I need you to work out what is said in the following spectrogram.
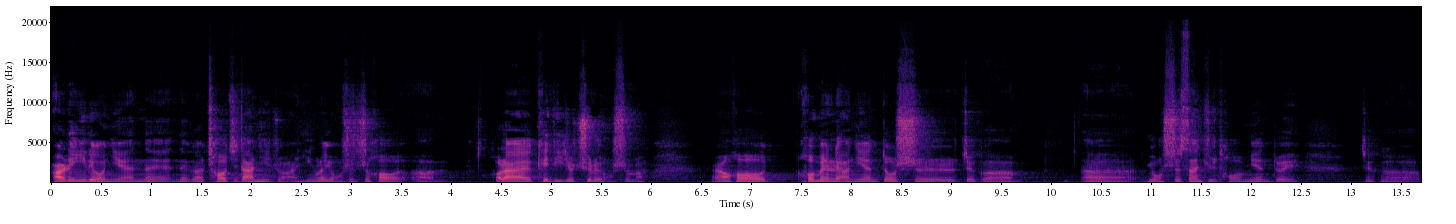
二零一六年那那个超级大逆转，赢了勇士之后，嗯，后来 KD 就去了勇士嘛。然后后面两年都是这个呃勇士三巨头面对这个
